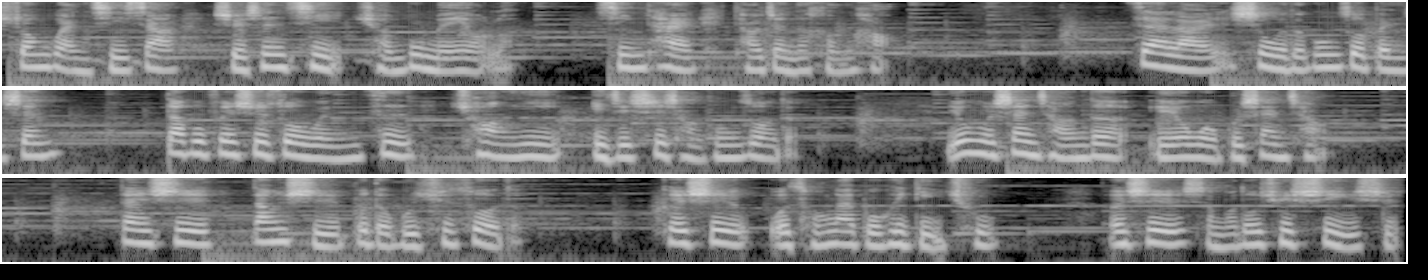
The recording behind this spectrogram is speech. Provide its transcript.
双管齐下，学生气全部没有了，心态调整得很好。再来是我的工作本身，大部分是做文字创意以及市场工作的。有我擅长的，也有我不擅长，但是当时不得不去做的。可是我从来不会抵触，而是什么都去试一试。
